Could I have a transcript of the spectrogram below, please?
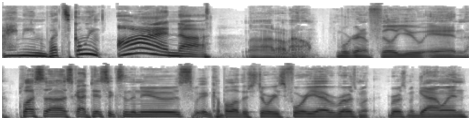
I mean, what's going on? I don't know. We're going to fill you in. Plus, uh, Scott Disick's in the news. We got a couple other stories for you. Rose, Ma- Rose McGowan.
